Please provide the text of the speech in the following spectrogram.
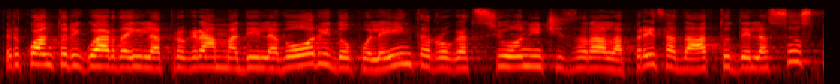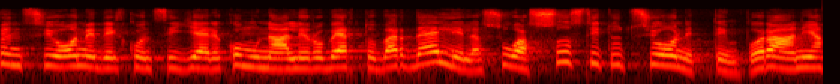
Per quanto riguarda il programma dei lavori, dopo le interrogazioni ci sarà la presa d'atto della sospensione del consigliere comunale Roberto Bardelli e la sua sostituzione temporanea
